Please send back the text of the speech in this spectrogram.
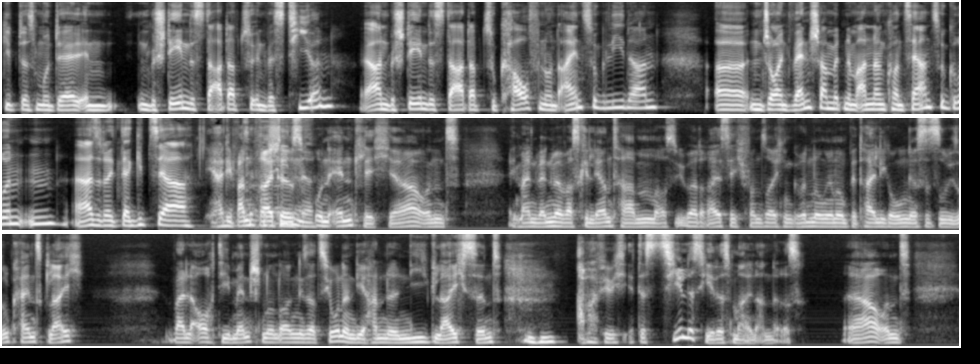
Gibt das Modell, in ein bestehendes Startup zu investieren, ja, ein bestehendes Startup zu kaufen und einzugliedern. Äh, ein Joint Venture mit einem anderen Konzern zu gründen. Also da, da gibt es ja. Ja, die Bandbreite ja ist unendlich, ja. Und ich meine, wenn wir was gelernt haben aus über 30 von solchen Gründungen und Beteiligungen, ist es sowieso keins gleich, weil auch die Menschen und Organisationen, die handeln, nie gleich sind. Mhm. Aber das Ziel ist jedes Mal ein anderes. Ja, und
